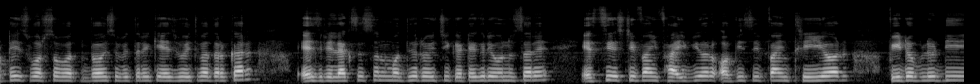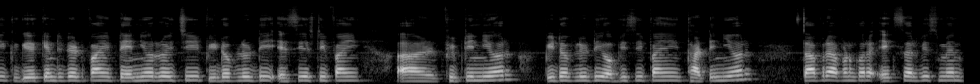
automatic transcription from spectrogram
ଅଠେଇଶ ବର୍ଷ ବୟସ ଭିତରେ କି ଏଜ୍ ହୋଇଥିବା ଦରକାର ଏଜ୍ ରିଲାକ୍ସେସନ୍ ମଧ୍ୟ ରହିଛି କ୍ୟାଟେଗୋରୀ ଅନୁସାରେ ଏସ୍ ସି ଏସ୍ ଟି ପାଇଁ five year O B C ପାଇଁ three year P W D candidate ପାଇଁ ଟେନ୍ ଇୟର୍ ରହିଛି P W D S C S T ପାଇଁ fifteen year P W D O B C year तापर आपर एक्स सर्विसमेन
